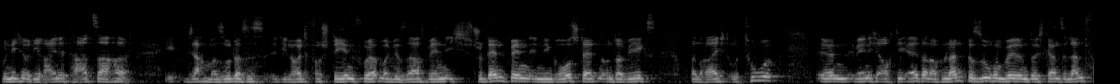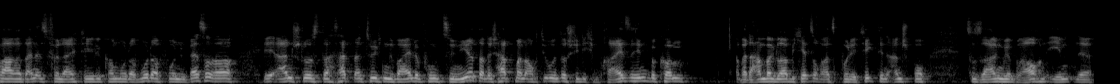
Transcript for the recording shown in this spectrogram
Und nicht nur die reine Tatsache, ich sage mal so, dass es die Leute verstehen. Früher hat man gesagt, wenn ich Student bin in den Großstädten unterwegs, dann reicht O2. Ähm, wenn ich auch die Eltern auf dem Land besuchen will und durchs ganze Land fahre, dann ist vielleicht Telekom oder Vodafone ein besserer äh, Anschluss. Das hat natürlich eine Weile funktioniert. Dadurch hat man auch die unterschiedlichen Preise hinbekommen. Aber da haben wir, glaube ich, jetzt auch als Politik den Anspruch zu sagen, wir brauchen eben eine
